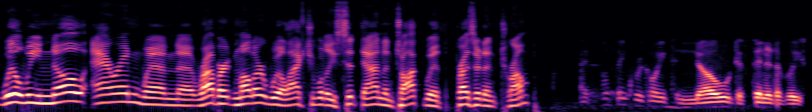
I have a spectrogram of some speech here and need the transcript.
will we know, Aaron, when uh, Robert Mueller will actually sit down and talk with President Trump? I don't think we're going to know definitively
